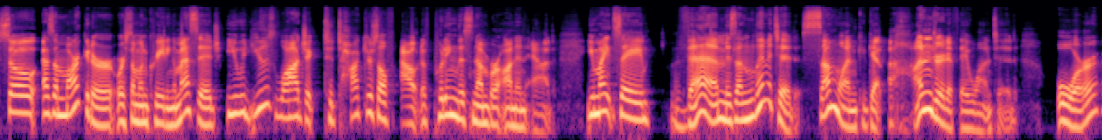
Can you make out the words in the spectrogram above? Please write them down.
So, as a marketer or someone creating a message, you would use logic to talk yourself out of putting this number on an ad. You might say, them is unlimited. Someone could get a hundred if they wanted. Or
